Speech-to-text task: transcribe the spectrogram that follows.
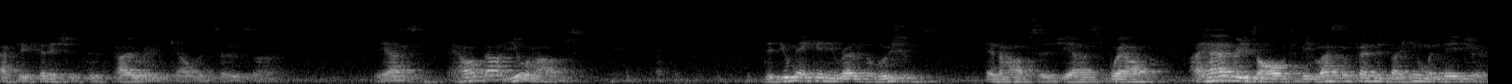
after he finishes his tirade, Calvin says, uh, Yes, how about you, Hobbes? Did you make any resolutions? And Hobbes says, Yes. Well, I had resolved to be less offended by human nature,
